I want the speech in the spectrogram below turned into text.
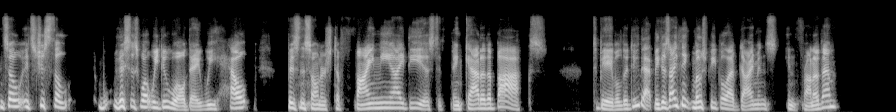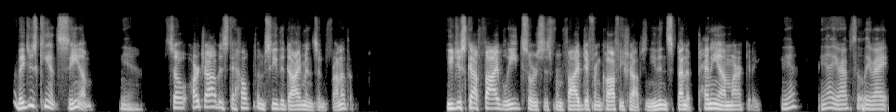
And so it's just the this is what we do all day. We help business owners to find the ideas, to think out of the box, to be able to do that. Because I think most people have diamonds in front of them. They just can't see them. Yeah. So our job is to help them see the diamonds in front of them. You just got five lead sources from five different coffee shops and you didn't spend a penny on marketing. Yeah. Yeah. You're absolutely right.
